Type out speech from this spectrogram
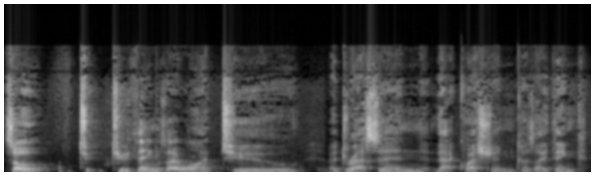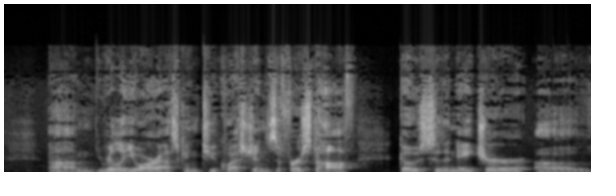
So, two, two things I want to address in that question because I think um, really you are asking two questions. The first off goes to the nature of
